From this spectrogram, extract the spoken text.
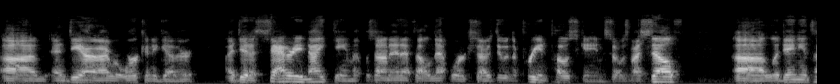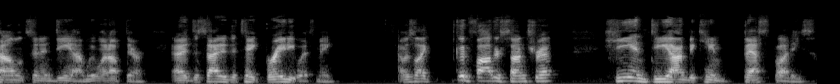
um, and Deion and I were working together. I did a Saturday night game that was on NFL Network, so I was doing the pre and post game. So it was myself, uh, LaDainian Tomlinson, and Deion. We went up there, and I decided to take Brady with me. I was like, good father son trip. He and Deion became best buddies,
